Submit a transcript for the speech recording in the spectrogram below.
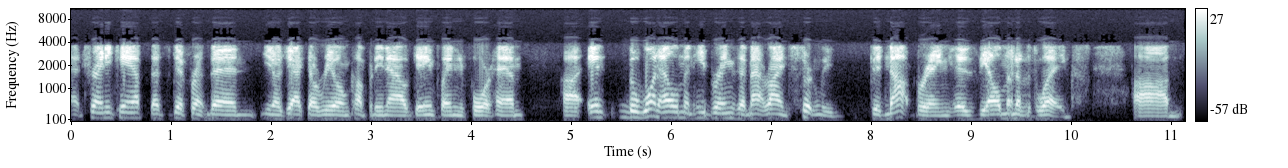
at training camp, that's different than you know Jack Del Rio and company now game planning for him. Uh, and the one element he brings that Matt Ryan certainly did not bring is the element of his legs. Um,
